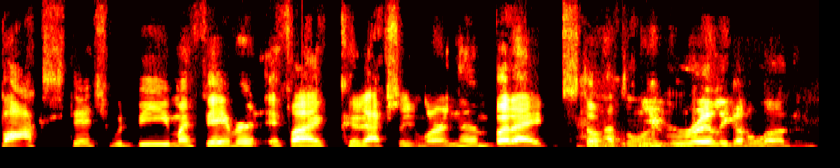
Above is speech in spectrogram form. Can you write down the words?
box stitch would be my favorite if I could actually learn them, but I still have to learn. You've them. really got to learn them.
